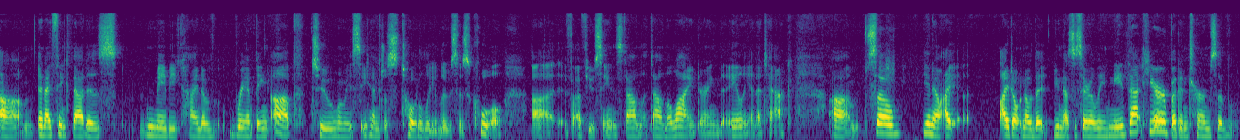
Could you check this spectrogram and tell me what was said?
um, and I think that is maybe kind of ramping up to when we see him just totally lose his cool uh, a few scenes down the, down the line during the alien attack. Um, so you know, I I don't know that you necessarily need that here, but in terms of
